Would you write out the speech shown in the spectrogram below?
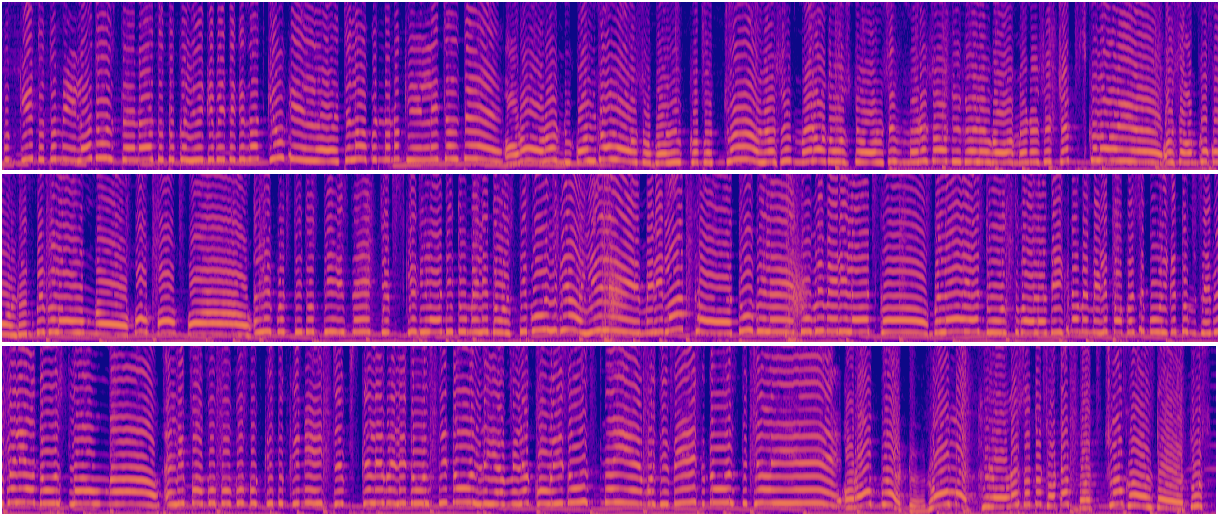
forget रो मत खिलौने से तो छोटे बच्चे खेलते तू स्पाइडरमैन का बेटा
